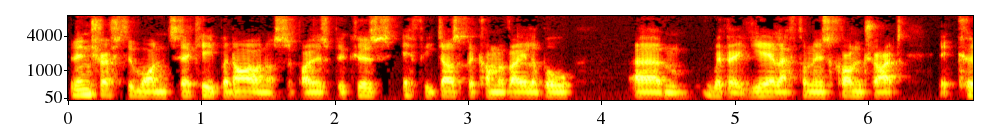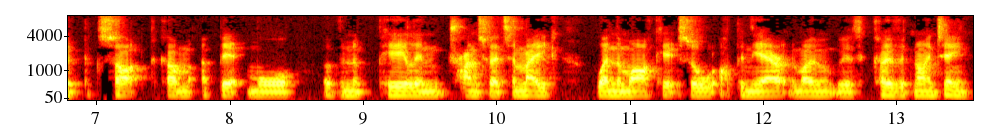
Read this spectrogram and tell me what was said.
an interesting one to keep an eye on, I suppose, because if he does become available um, with a year left on his contract, it could start to become a bit more of an appealing transfer to make when the market's all up in the air at the moment with COVID 19.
